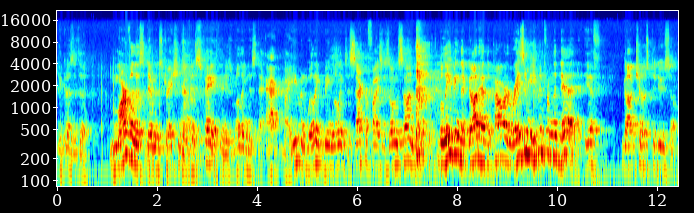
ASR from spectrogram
because of the marvelous demonstration of his faith and his willingness to act by even willing, being willing to sacrifice his own son, believing that God had the power to raise him even from the dead if God chose to do so.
